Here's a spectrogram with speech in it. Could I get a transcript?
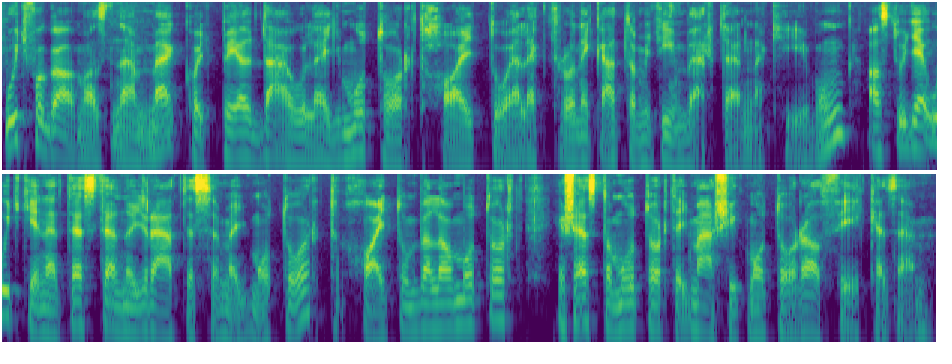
úgy fogalmaznám meg, hogy például egy motort hajtó elektronikát, amit inverternek hívunk, azt ugye úgy kéne tesztelni, hogy ráteszem egy motort, hajtom bele a motort, és ezt a motort egy másik motorral fékezem.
